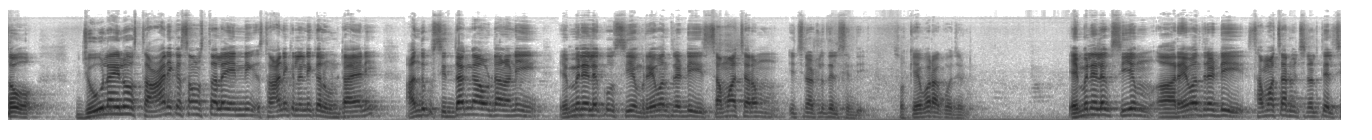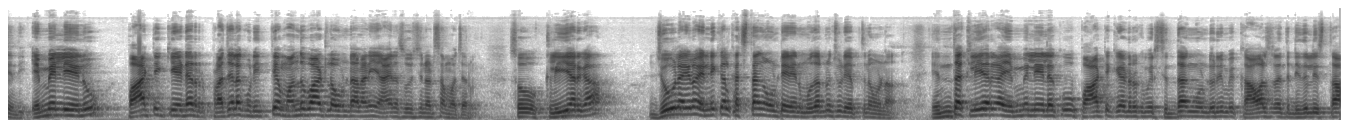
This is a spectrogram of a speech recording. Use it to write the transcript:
సో జూలైలో స్థానిక సంస్థల ఎన్ని స్థానికల ఎన్నికలు ఉంటాయని అందుకు సిద్ధంగా ఉండాలని ఎమ్మెల్యేలకు సీఎం రేవంత్ రెడ్డి సమాచారం ఇచ్చినట్లు తెలిసింది. సో కెమెరా కోచండి. ఎమ్మెల్యేలకు సీఎం రేవంత్ రెడ్డి సమాచారం ఇచ్చినట్టు తెలిసింది. ఎమ్మెల్యేలు పార్టీ కేడర్ ప్రజలకు నిత్యం అందుబాటులో ఉండాలని ఆయన సూచించినట్టు సమాచారం. సో క్లియర్గా జూలైలో ఎన్నికలు ఖచ్చితంగా ఉంటాయి. నేను మొదటి నుంచి కూడా చెప్తూనే ఉన్నా. ఎంత క్లియర్గా ఎమ్మెల్యేలకు పార్టీ కేడర్కు మీరు సిద్ధంగా ఉండుర్రి మీకు కావాల్సినంత నిధులు ఇస్తా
